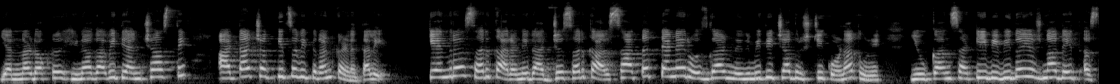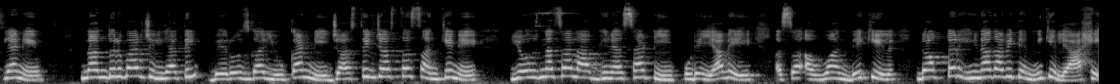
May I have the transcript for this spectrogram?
यांना डॉक्टर हिना गावित यांच्या हस्ते आटा चक्कीचं वितरण करण्यात आले. केंद्र सरकार आणि राज्य सरकार सातत्याने रोजगार निर्मितीच्या दृष्टिकोनातून युवकांसाठी विविध योजना देत असल्याने नंदुरबार जिल्ह्यातील बेरोजगार युवकांनी जास्तीत जास्त संख्येने योजनेचा लाभ घेण्यासाठी पुढे यावे असं आव्हान देखील डॉक्टर हिना गावित यांनी केले आहे.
